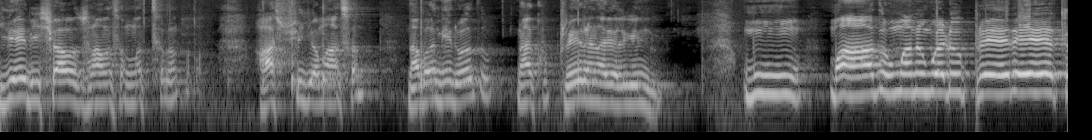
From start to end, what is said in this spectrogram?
ఇదే విశ్వావసనామ సంవత్సరం ఆశ్వజమాసం నవమి రోజు నాకు ప్రేరణ కలిగింది మూ మాదు మనుబడు ప్రేరేత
